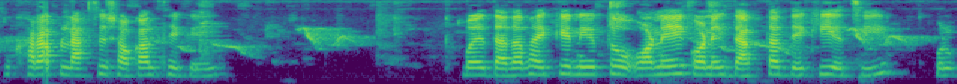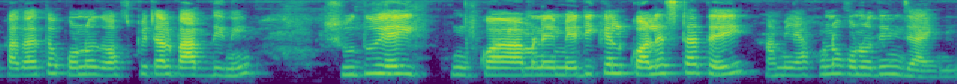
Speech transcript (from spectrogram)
তো খারাপ লাগছে সকাল থেকেই। তোমাদের দাদাভাইকে নিয়ে তো অনেক অনেক ডাক্তার দেখিয়েছি। কলকাতায় তো কোনো হসপিটাল বাদ দিনি শুধু এই মানে মেডিকেল কলেজটাতেই আমি এখনও কোনো দিন যাইনি।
